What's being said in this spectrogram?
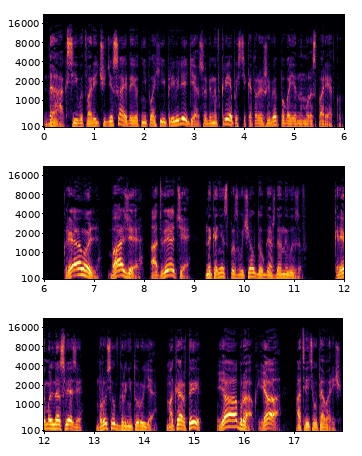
Да, Ксива творит чудеса и дает неплохие привилегии, особенно в крепости, которая живет по военному распорядку. «Кремль! Базе! Ответьте!» Наконец прозвучал долгожданный вызов. «Кремль на связи!» — бросил в гарнитуру я. «Макар, ты?» «Я, брак, я!» — ответил товарищ.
